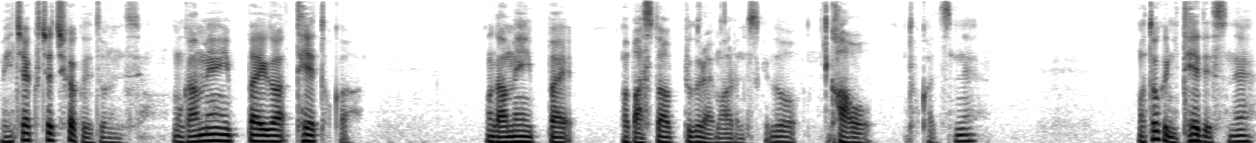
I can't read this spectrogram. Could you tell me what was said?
めちゃくちゃ近くで撮るんですよ。もう画面いっぱいが手とか、まあ、画面いっぱいまあ、バストアップぐらいもあるんですけど顔とかですね、まあ、特に手ですね。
